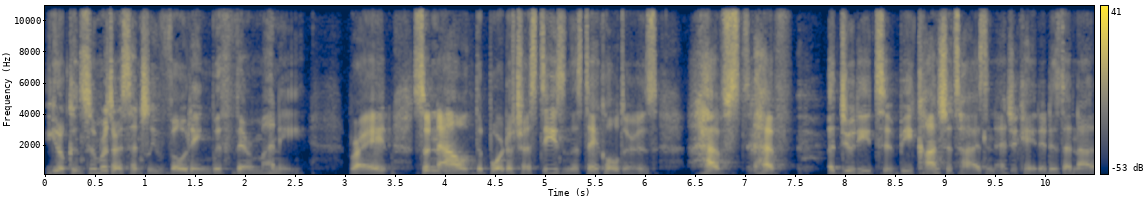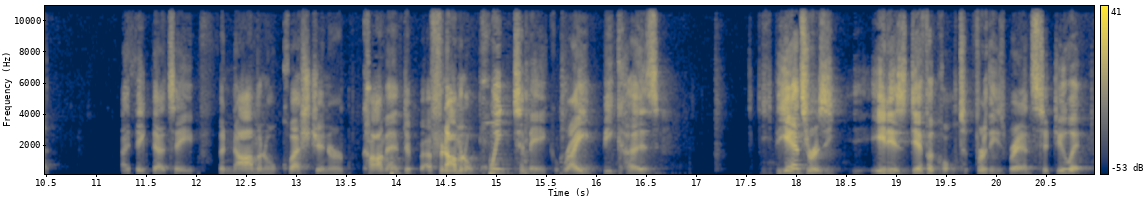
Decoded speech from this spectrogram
you know, consumers are essentially voting with their money, right? So now the board of trustees and the stakeholders have have a duty to be conscientized and educated. Is that not? I think that's a phenomenal question or comment, a phenomenal point to make, right? Because the answer is it is difficult for these brands to do it.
